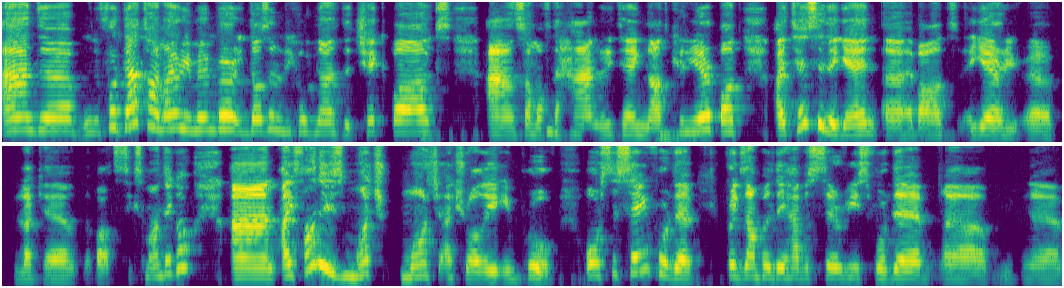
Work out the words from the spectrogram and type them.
and uh, for that time, I remember it doesn't recognize the checkbox and some of the handwriting not clear. But I tested again uh, about a year, uh, like uh, about six months ago, and I found it is much, much actually improved. Or it's the same for the for example, they have a service for the uh, um,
